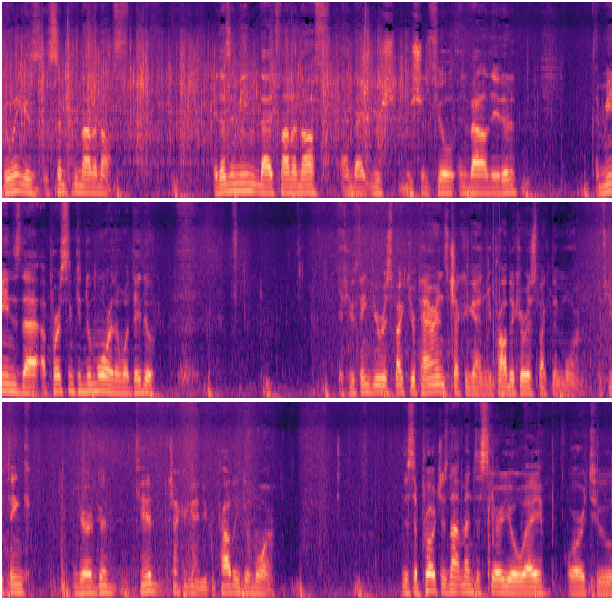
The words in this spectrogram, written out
doing is, is simply not enough. It doesn't mean that it's not enough and that you sh- you should feel invalidated. It means that a person can do more than what they do. If you think you respect your parents, check again. You probably could respect them more. If you think you're a good kid, check again. You could probably do more. This approach is not meant to scare you away or to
